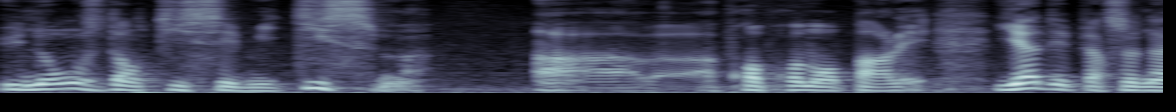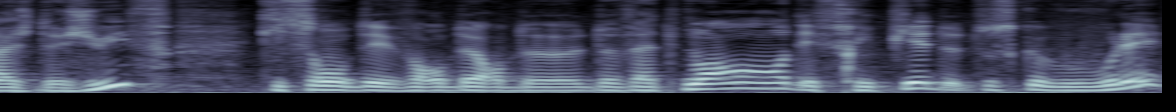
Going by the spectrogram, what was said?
une once d'antisémitisme à, proprement parler. Il y a des personnages de juifs qui sont des vendeurs de, vêtements, des fripiers, de tout ce que vous voulez.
